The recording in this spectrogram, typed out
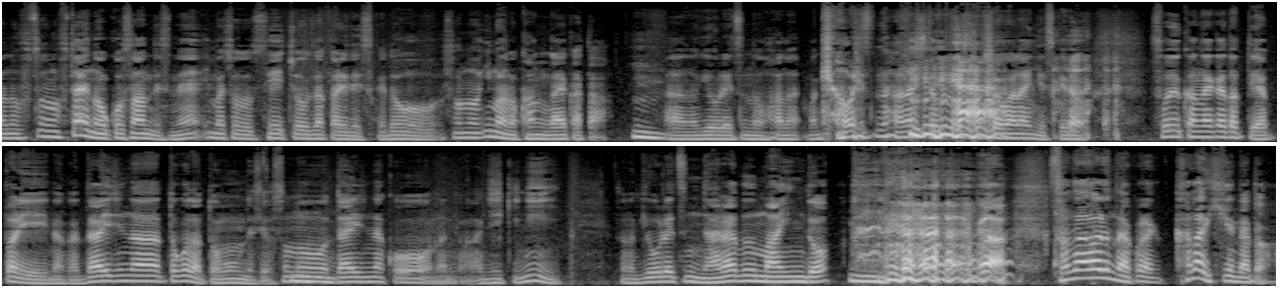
あの普通の2人のお子さんですね。今ちょうど成長盛りですけどその今の考え方、うん。あの行列の話、まあ、行列の話としてもしょうがないんですけど そういう考え方ってやっぱりなんか大事なとこだと思うんですよ。その大事なこうなんていうのかな時期にその行列に並ぶマインド が備わるのはこれかなり危険だと。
